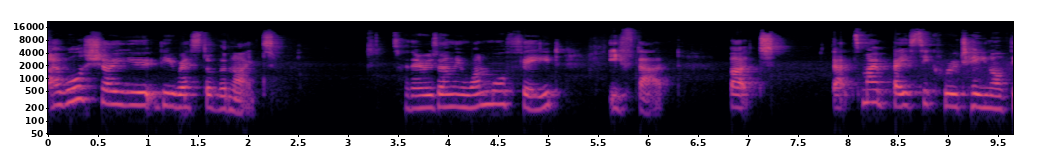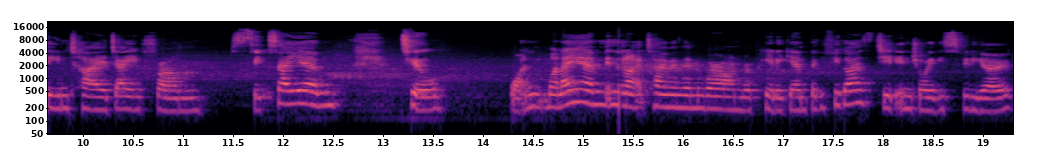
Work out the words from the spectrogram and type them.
I will show you the rest of the night. So there is only one more feed, if that. But that's my basic routine of the entire day from 6 a.m. till 1, 1 a.m. in the night time and then we're on repeat again. But if you guys did enjoy this video,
